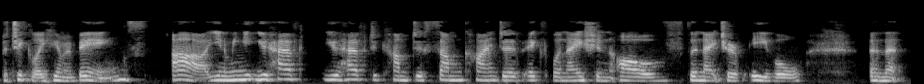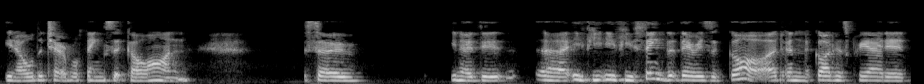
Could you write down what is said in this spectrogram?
particularly human beings, are. You know, I mean, you have, you have to come to some kind of explanation of the nature of evil and that, you know, all the terrible things that go on. So, you know, the, uh, if you, if you think that there is a God and that God has created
